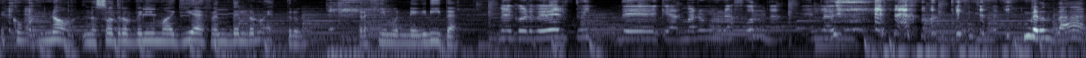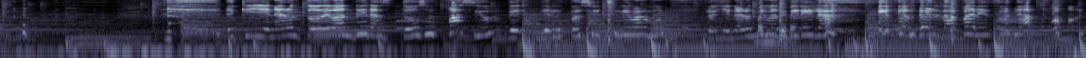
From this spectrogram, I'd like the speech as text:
Es como, no, nosotros venimos aquí a defender lo nuestro. Trajimos negrita. Me acordé del tweet de que armaron una fonda en la, en ¿Verdad? Es que llenaron todo de banderas, todo su espacio, del espacio de Chile Vamos, lo llenaron de banderas y la, y la verdad parece una fonda.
